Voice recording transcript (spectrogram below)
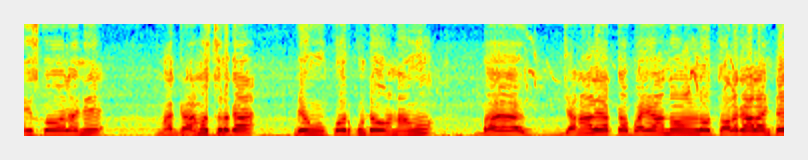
తీసుకోవాలని మా గ్రామస్తులుగా మేము కోరుకుంటూ ఉన్నాము. జనాల యొక్క భయాందోళనలు తొలగాలంటే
